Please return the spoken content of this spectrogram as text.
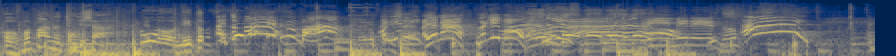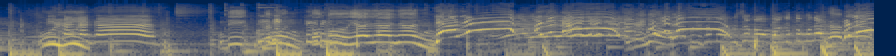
Oh, pa- paano itong isa? Ito, dito. Ito ba? Ano ba? Meron pa isa. Ayan na! Lagay mo! Ayan, ayan, ayan, ayan. Three minutes. Ay! Hindi talaga. Hindi, ganun. Toto, yan, yan, yan. Yan! Ayan na! Lagay nyo! Oh, Bilisan mo, bilisan mo! Bakit tumunog? Dali! Nice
